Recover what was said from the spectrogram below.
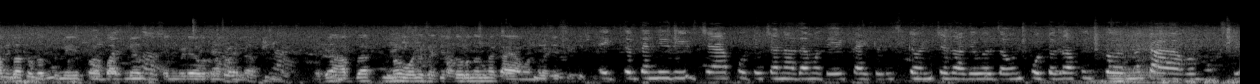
अपघात होतात तुम्ही प- बातम्या सोशल मीडियावर पाहिला त्या अपघात न होण्यासाठी तरुणांना काय आव्हान राहील? एक तर त्यांनी रीलच्या फोटोच्या नादामध्ये काहीतरी स्टंटच्या जागेवर जाऊन फोटोग्राफी करणं टाळावं मोस्टली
